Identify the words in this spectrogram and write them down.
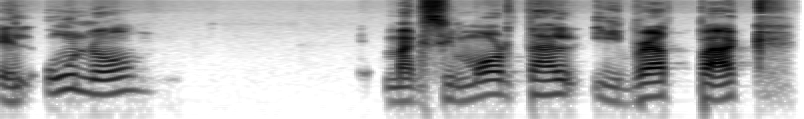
el 1, Maximortal y Brad Pack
